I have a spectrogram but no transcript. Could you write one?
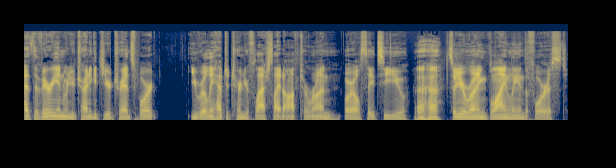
at the very end, when you're trying to get to your transport, you really have to turn your flashlight off to run, or else they'd see you. uh huh. So you're running blindly in the forest.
